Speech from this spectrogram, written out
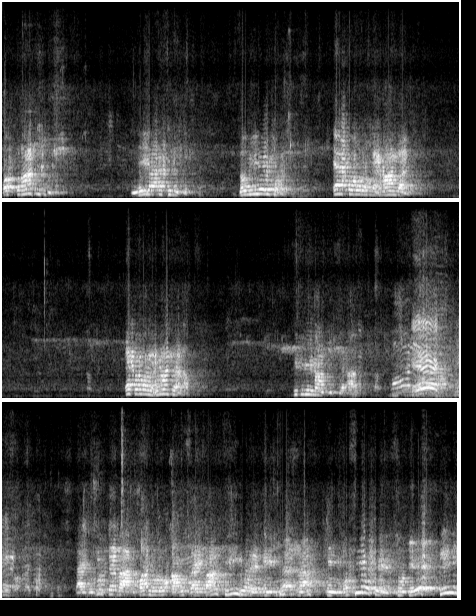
বর্তমান পৃথিবী। নীল আকাশের নিচে জমিনের উপরে। এত বড় মেহমানদারি। এত বড় মেহমান চালা পৃথিবীর মানুষকে আজ। তাই হুজুরদের উপাধি হলো আবু সাইবান তিনি হলেন এই ঘটনা এই মসিবতের যুগে তিনি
